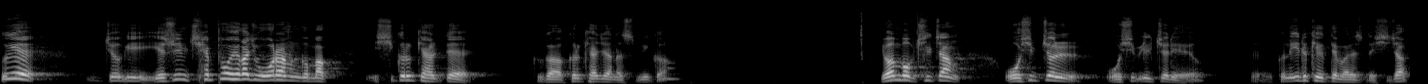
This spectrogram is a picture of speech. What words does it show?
그게 저기 예수님 체포해 가지고 오라는 거 막 시끄럽게 할 때 그가 그렇게 하지 않았습니까? 요한복음 7장 50절 51절이에요. 그는 이렇게 그때 말했을 시작.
